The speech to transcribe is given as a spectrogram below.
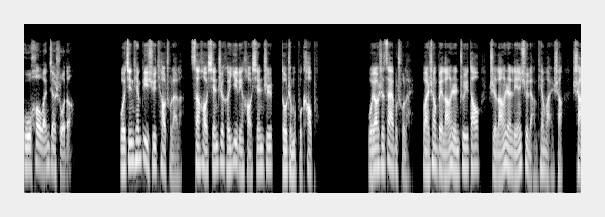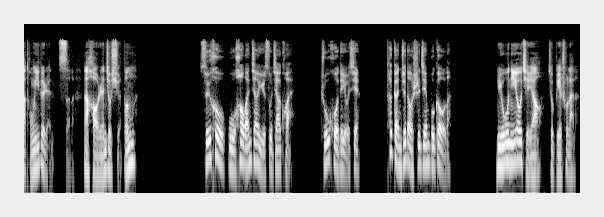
五号玩家说道。我今天必须跳出来了。三号先知和一零号先知都这么不靠谱，我要是再不出来，晚上被狼人追刀，指狼人连续两天晚上杀同一个人死了，那好人就雪崩了。随后，五号玩家语速加快，烛火的有限，他感觉到时间不够了。女巫，你有解药就别出来了。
